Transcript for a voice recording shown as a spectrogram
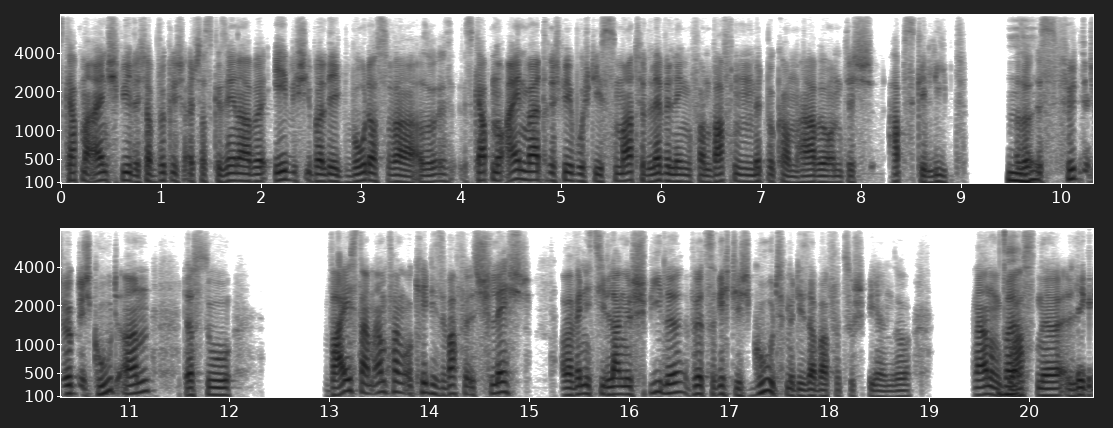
Es gab mal ein Spiel, ich habe wirklich, als ich das gesehen habe, ewig überlegt, wo das war. Also es, es, gab nur ein weiteres Spiel, wo ich die smarte Leveling von Waffen mitbekommen habe und ich habe es geliebt. Also, mhm. Also es fühlt sich wirklich gut an, dass du weißt am Anfang, okay, diese Waffe ist schlecht, aber wenn ich sie lange spiele, wird es richtig gut, mit dieser Waffe zu spielen. So. Keine Ahnung, Weil du hast eine leg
